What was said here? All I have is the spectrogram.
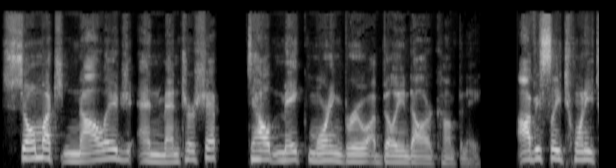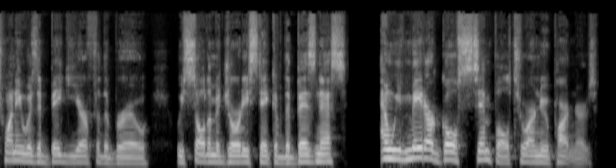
so much knowledge and mentorship to help make Morning Brew a billion dollar company. Obviously, 2020 was a big year for the brew. We sold a majority stake of the business, and we've made our goal simple to our new partners.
